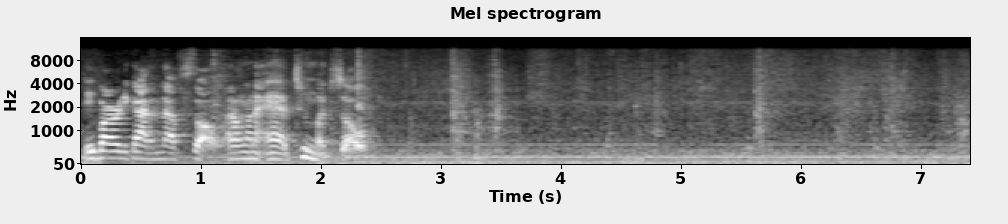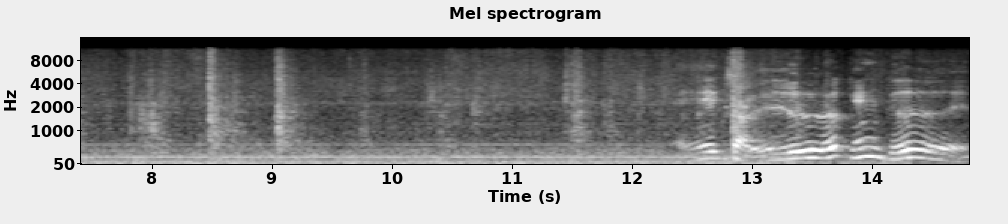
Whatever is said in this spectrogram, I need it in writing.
They've already got enough salt. I don't want to add too much salt. Eggs are looking good.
